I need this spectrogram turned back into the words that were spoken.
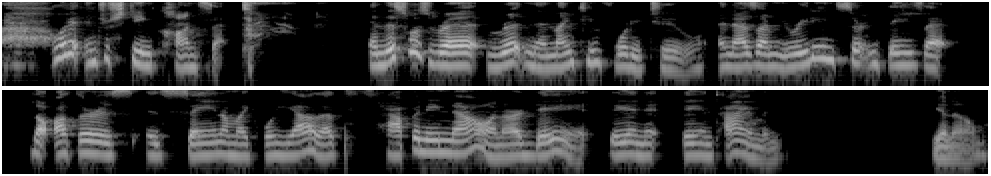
what an interesting concept. and this was read, written in 1942. And as I'm reading certain things that the author is, is saying, I'm like, well, yeah, that's happening now in our day, day and day and time. And, you know,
